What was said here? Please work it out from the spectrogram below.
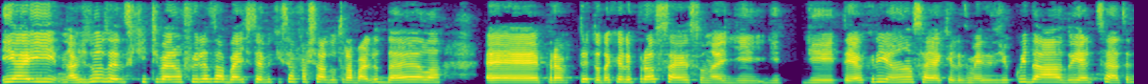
e aí, nas duas vezes que tiveram filhas, a Beth teve que se afastar do trabalho dela, é, para ter todo aquele processo, né, de, de, de ter a criança e aqueles meses de cuidado e etc.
